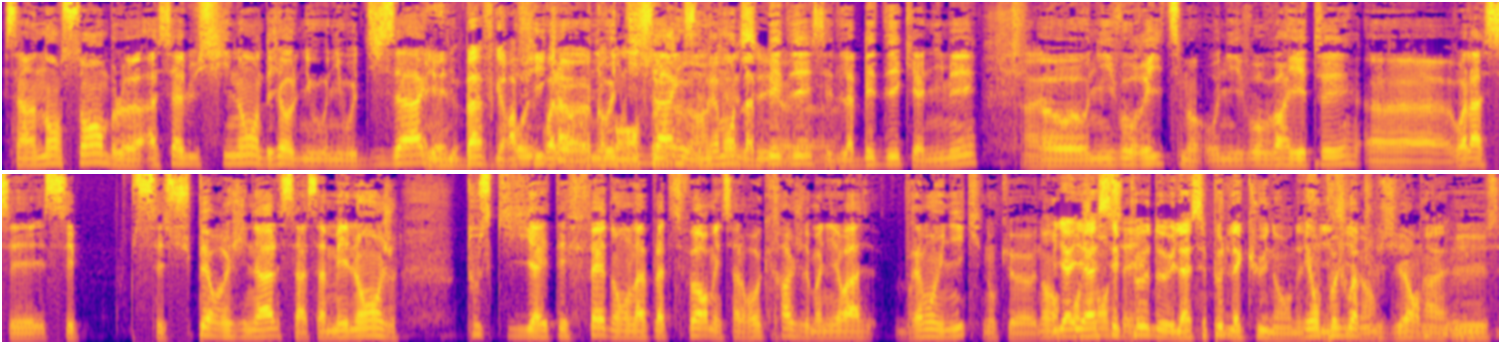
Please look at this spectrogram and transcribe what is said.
c'est un ensemble assez hallucinant déjà au niveau, au niveau design. Il y a une baffe graphique. Au, voilà, euh, au niveau design, c'est hein, vraiment de la BD, assez, c'est de la BD qui est animée. Ouais. Euh, au niveau rythme, au niveau variété, euh, voilà, c'est c'est c'est super original. Ça ça mélange tout ce qui a été fait dans la plateforme et ça le recrache de manière vraiment unique. Donc euh, non, il y a, il y a franchement, assez peu de, il a assez peu de lacunes en et on peut jouer à hein. plusieurs Ouais. plus.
